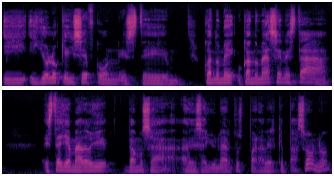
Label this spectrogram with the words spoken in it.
Y, y yo lo que hice con, este, cuando me, cuando me hacen esta esta llamada, oye, vamos a, desayunar pues para ver qué pasó, ¿no?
